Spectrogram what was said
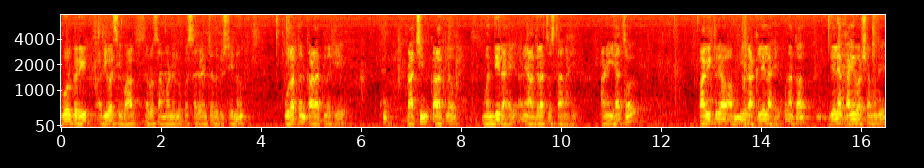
गोरगरीब आदिवासी भाग सर्वसामान्य लोक सगळ्यांच्या दृष्टीनं पुरातन काळातलं हे खूप प्राचीन काळातलं मंदिर आहे आणि आदराचं स्थान आहे. आणि ह्याचं पावित्र्य आम्ही राखलेलं आहे. पण आता गेल्या काही वर्षामध्ये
